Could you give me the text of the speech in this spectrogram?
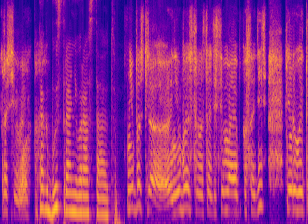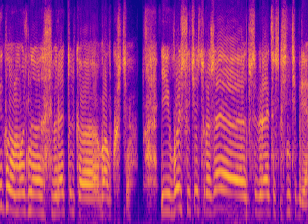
красивые. А как быстро они вырастают? Не быстро, не быстро вырастать. Если мая посадить, первые тыквы можно собирать только в августе. И большую часть урожая собирается в сентябре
